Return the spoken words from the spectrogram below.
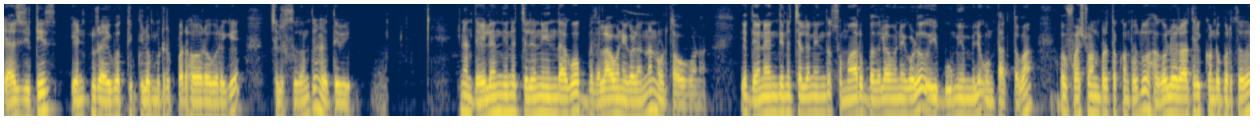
ಆ್ಯಸ್ ಇಟ್ ಈಸ್ ಎಂಟುನೂರ ಐವತ್ತು ಕಿಲೋಮೀಟರ್ ಪರ್ ಅವರ್ವರೆಗೆ ಚಲಿಸ್ತದೆ ಅಂತ ಹೇಳ್ತೀವಿ. ಇನ್ನು ದೈನಂದಿನ ಚಲನೆಯಿಂದಾಗುವ ಬದಲಾವಣೆಗಳನ್ನು ನೋಡ್ತಾ ಹೋಗೋಣ. ಈ ದೈನಂದಿನ ಚಲನೆಯಿಂದ ಸುಮಾರು ಬದಲಾವಣೆಗಳು ಈ ಭೂಮಿಯ ಮೇಲೆ ಉಂಟಾಗ್ತವೆ. ಅವು ಫಸ್ಟ್ ಒನ್ ಬರ್ತಕ್ಕಂಥದ್ದು ಹಗಲು ರಾತ್ರಿ ಕಂಡು ಬರ್ತದೆ.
